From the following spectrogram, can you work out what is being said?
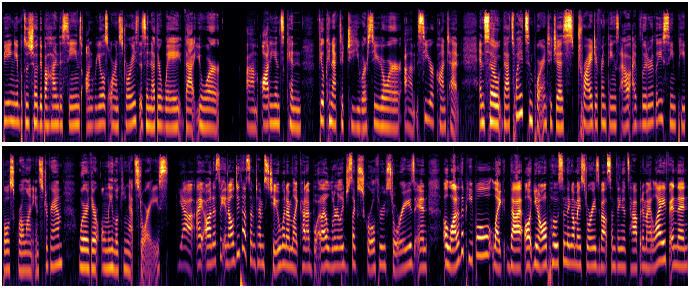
being able to show the behind the scenes on Reels or in stories is another way that your um, audience can feel connected to you or see your um, see your content. And so that's why it's important to just try different things out. I've literally seen people scroll on Instagram where they're only looking at stories. Yeah, I honestly, and I'll do that sometimes too when I'm like kind of, bo- I'll literally just like scroll through stories. And a lot of the people like that, I'll, you know, I'll post something on my stories about something that's happened in my life and then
